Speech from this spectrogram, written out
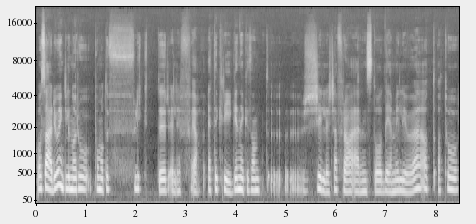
Og så er det jo egentlig når hun på en måte flykter, eller ja, etter krigen, ikke sant, øh, skiller seg fra Ernst og det miljøet, at, at hun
